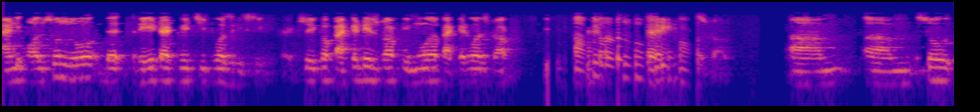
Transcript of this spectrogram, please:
and you also know the rate at which it was received. Right? So if a packet is dropped, you know a packet was dropped. Um, um, so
